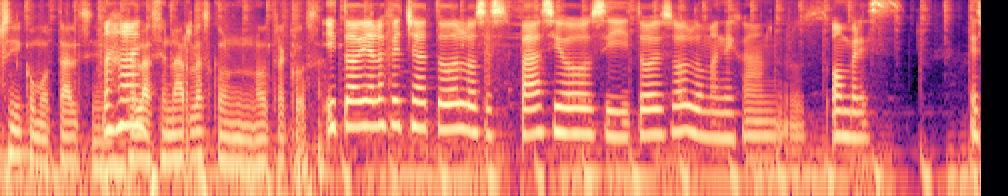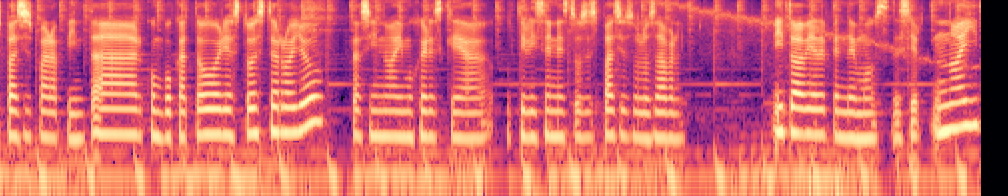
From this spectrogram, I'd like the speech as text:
Sí, como tal, sí. Ajá. Relacionarlas con otra cosa. Y todavía a la fecha todos los espacios y todo eso lo manejan los hombres. Espacios para pintar, convocatorias, todo este rollo, casi no hay mujeres que ah, utilicen estos espacios o los abran. Y todavía dependemos de cierto... No hay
